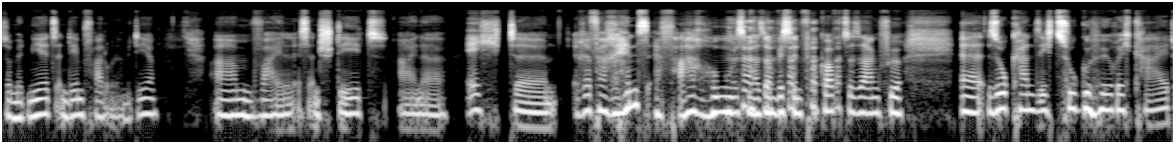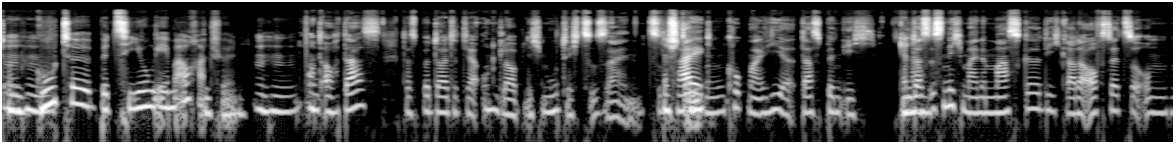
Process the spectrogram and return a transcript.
also mit mir jetzt in dem Fall oder mit dir, ähm, weil es entsteht eine echte Referenzerfahrung, müssen wir so ein bisschen verkopft zu sagen, für äh, so kann sich Zugehörigkeit und mhm. gute Beziehung eben auch anfühlen. Mhm. Und auch das, das bedeutet ja unglaublich mutig zu sein, zu das zeigen, stimmt. guck mal hier, das bin ich. Genau. Und das ist nicht meine Maske, die ich gerade aufsetze, um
